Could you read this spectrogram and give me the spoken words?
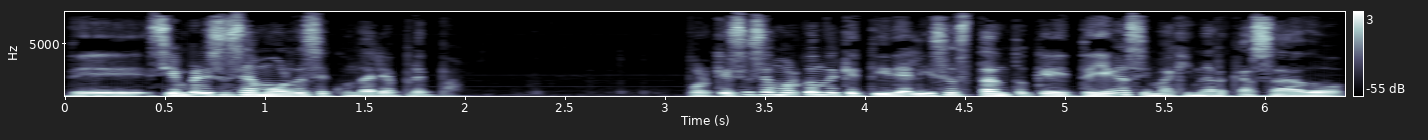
de siempre es ese amor de secundaria prepa. Porque es ese amor con el que te idealizas tanto que te llegas a imaginar casado,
